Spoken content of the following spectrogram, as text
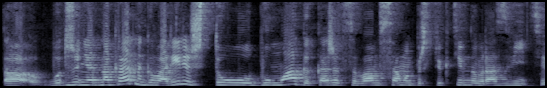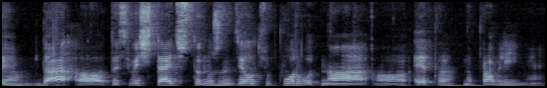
А, вот уже неоднократно говорили, что бумага кажется вам самым перспективным развитием, да? А, то есть вы считаете, что нужно делать упор вот на а, это направление?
